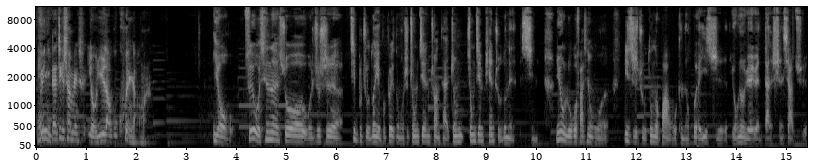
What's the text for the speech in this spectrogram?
所以你在这个上面是有遇到过困扰吗？有，所以我现在说我就是既不主动也不被动，我是中间状态，中中间偏主动的型。因为如果发现我一直主动的话，我可能会一直永永远远单身下去。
